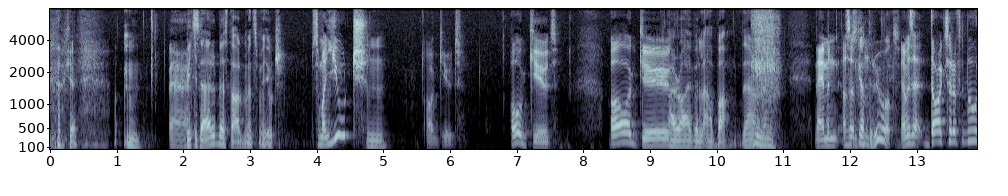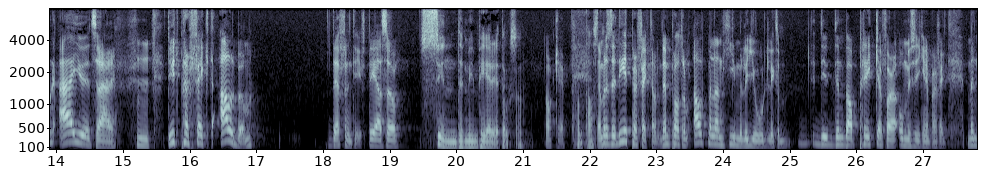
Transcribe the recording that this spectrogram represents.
Okej. Eh, Vilket är det bästa albumet som har gjorts? Som har gjorts? Åh gud. Åh gud. Åh gud. Arrival, ABBA. Nej men alltså... Skrattar du åt? Nej, men så här, Dark Side of the Moon är ju ett sådär... Hmm, det är ju ett perfekt album. Definitivt. Det är alltså... Synd-imperiet också. Okej. Fantastiskt. Nej, men alltså, det är ett perfekt album. Den pratar om allt mellan himmel och jord. Liksom. Den bara prickar för och musiken är perfekt. Men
